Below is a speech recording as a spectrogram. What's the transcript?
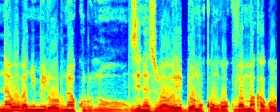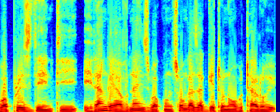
nabo banyumirwe olunaku luno. Zino zibaweereddwa omukungu okuva mu maka g'obwa pulezidenti era nga yavunaanyizibwa ku nsonga za geto n'obutalo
